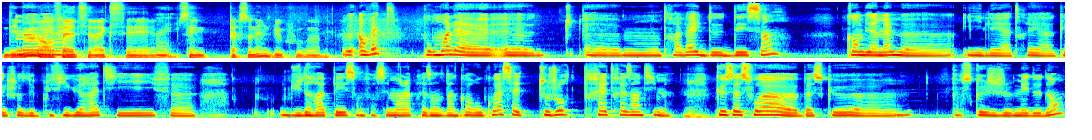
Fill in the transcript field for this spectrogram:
des Non, murs. en fait, c'est vrai que c'est c'est personnel du coup. En fait, pour moi, la- euh, mon travail de dessin, quand bien même euh, il est attrait à quelque chose de plus figuratif, euh, du drapé sans forcément la présence d'un corps ou quoi, c'est toujours très très intime. Que ça soit euh, parce que euh, pour ce que je mets dedans,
